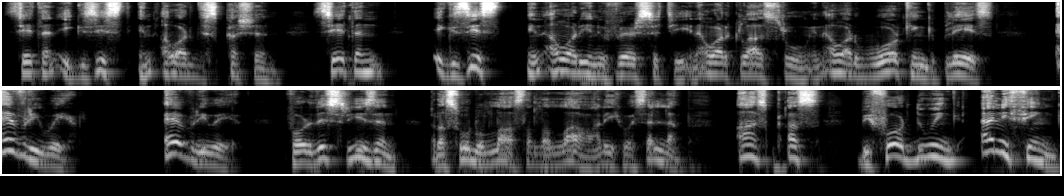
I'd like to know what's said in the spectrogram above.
Satan exists in our discussion. Satan exists in our university, in our classroom, in our working place, everywhere, everywhere. For this reason, Rasulullah sallallahu alaihi wasallam asked us before doing anything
